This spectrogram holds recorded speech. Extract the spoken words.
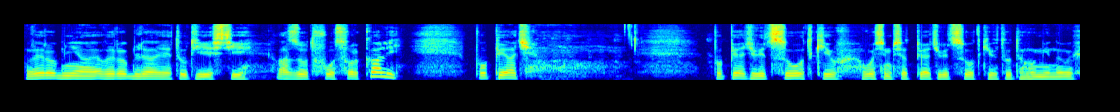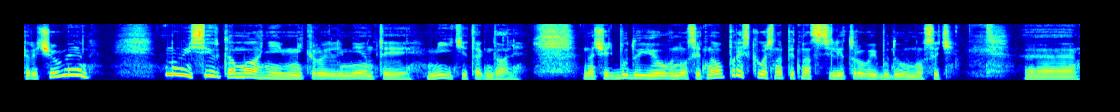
Виробляє, виробляє тут є і азот, фосфор, калій по 5 по 5%, 85% тут гумінових речовин. Ну і сірка, магній, мікроелементи, мідь і так далі. Значить, буду його вносити на оприскувач на 15-літровий, буду вносити е,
